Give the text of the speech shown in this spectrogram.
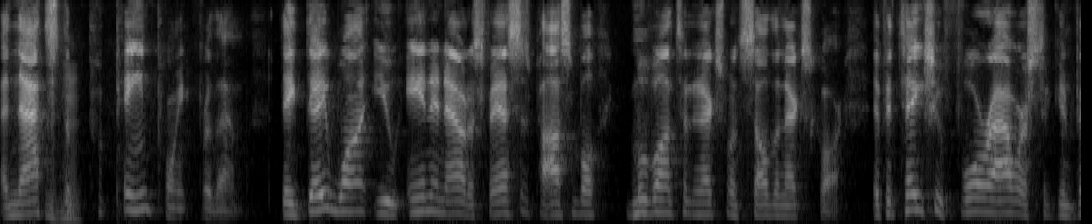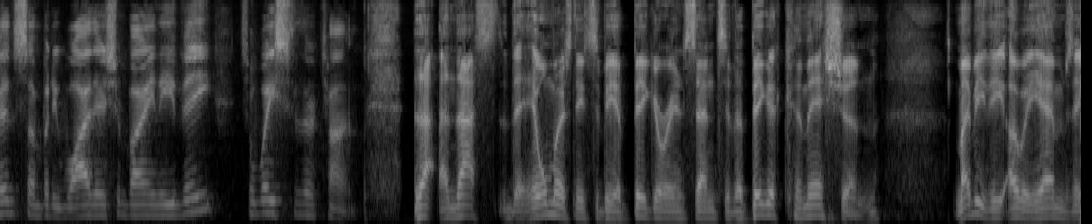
and that's the p- pain point for them. They they want you in and out as fast as possible. Move on to the next one. Sell the next car. If it takes you four hours to convince somebody why they should buy an EV, it's a waste of their time. That and that's it. Almost needs to be a bigger incentive, a bigger commission. Maybe the OEMs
